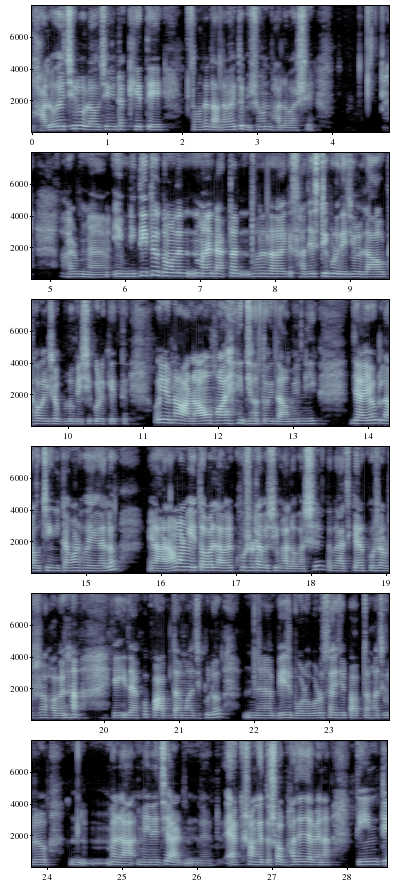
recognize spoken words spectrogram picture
ভালো হয়েছিল লাউ চিংড়িটা খেতে। তোমাদের দাদাভাই তো ভীষণ ভালোবাসে। আর এমনিতেই তো তোমাদের মানে ডাক্তার তোমাদের দাদাভাইকে সাজেস্টই করে দিয়েছিল লাউ ঠাউ এইসবগুলো বেশি করে খেতে। ওই জন্য আনাও হয়, যতই দামে নিক। যাই হোক, লাউ চিংড়িটা আমার হয়ে গেল। আর আমার মেয়ে তো আবার লাউয়ের খোসাটা বেশি ভালোবাসে, তবে আজকে আর খোসা টোসা হবে না। এই দেখো পাবদা মাছগুলো বেশ বড় বড় সাইজের পাবদা মাছগুলো মানে এনেছি আর একসঙ্গে তো সব ভাজা যাবে না। তিনটে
